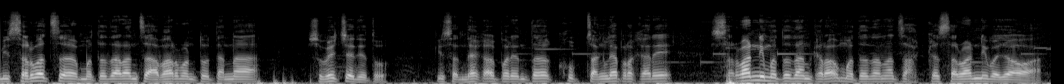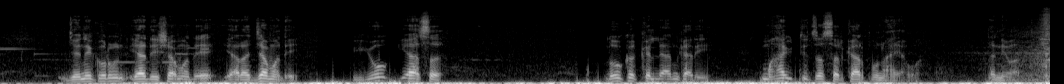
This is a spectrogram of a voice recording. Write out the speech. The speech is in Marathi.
मी सर्वच मतदारांचा आभार मानतो त्यांना शुभेच्छा देतो की संध्याकाळपर्यंत खूप चांगल्या प्रकारे सर्वांनी मतदान करावं मतदानाचा हक्क सर्वांनी बजावा जेणेकरून या देशामध्ये या राज्यामध्ये योग्य असं लोककल्याणकारी महायुतीचं सरकार पुन्हा यावं. धन्यवाद.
